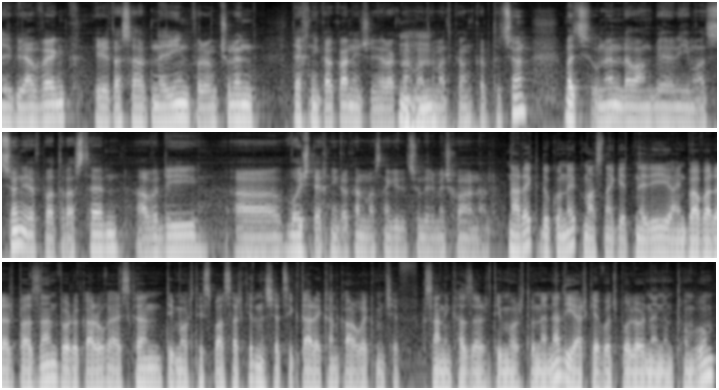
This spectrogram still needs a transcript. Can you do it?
ներգրավենք երիտասարդներին, որոնք ունեն տեխնիկական, ինժեներական, մաթեմատիկական կրթություն, բայց ունեն լավ անգլերենի իմացություն եւ պատրաստ են ավելի ոչ տեխնիկական մասնագիտությունների մեջ խորանալ։ Նարեկ, դուք ունեք մասնագետների այն բավարար բազան, որը կարող է այսքան դիմորդի սպասարկել, նշեցիք տարեկան կարող եք մինչև 25000 դիմորդ ունենալ, իհարկե ոչ բոլորն են ընդունվում,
